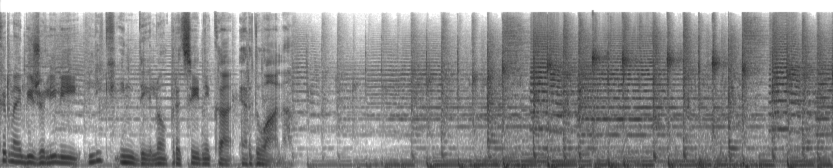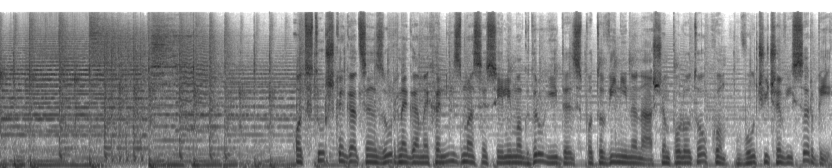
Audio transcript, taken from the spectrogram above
ker naj bi želeli lik in delo predsednika Erdoana. Od turškega cenzurnega mehanizma se selimo k drugi despotovini na našem polotoku, Vučičevi Srbiji.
